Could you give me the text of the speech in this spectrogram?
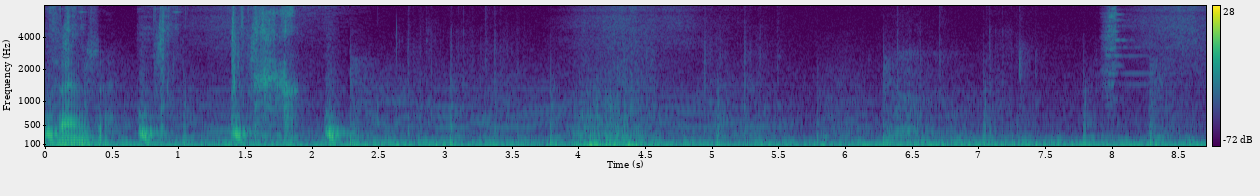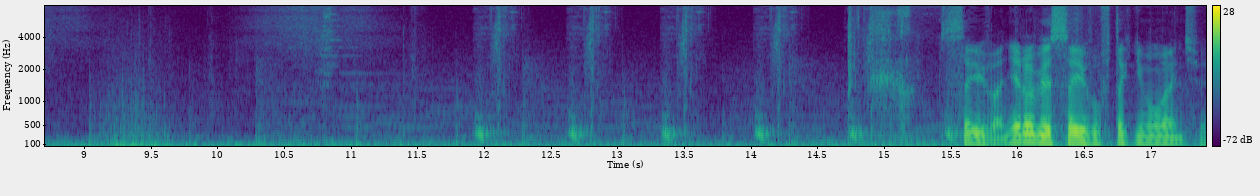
Węże. Save'a. Nie robię save'ów w takim momencie.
